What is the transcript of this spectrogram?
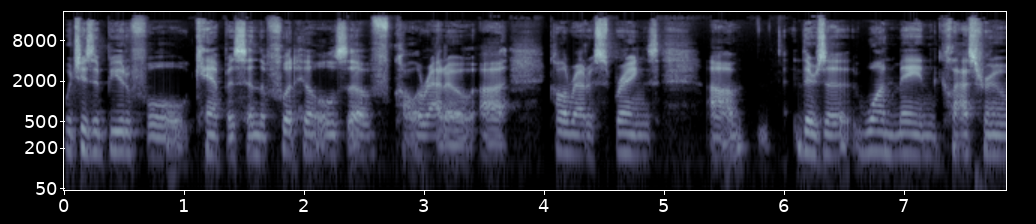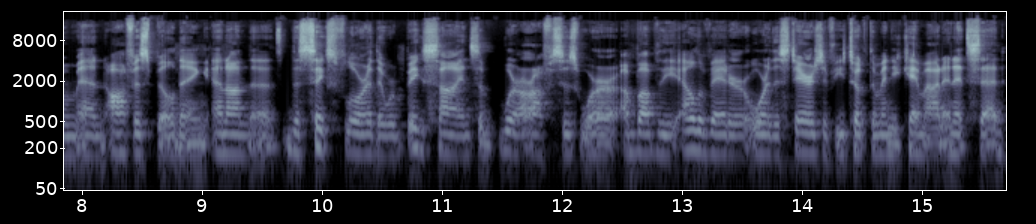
which is a beautiful campus in the foothills of Colorado, uh, Colorado Springs, um, there's a one main classroom and office building, and on the the sixth floor there were big signs where our offices were above the elevator or the stairs if you took them and you came out, and it said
